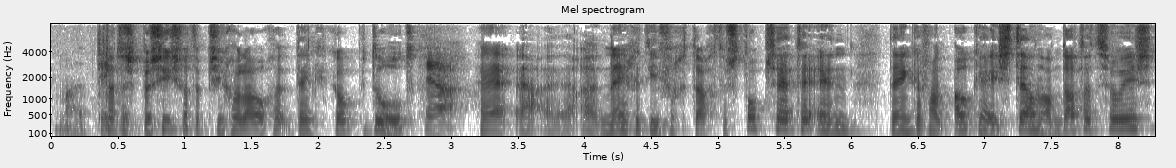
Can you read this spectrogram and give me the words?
Maar Dat is precies wat de psychologen denk ik ook bedoelt. Ja, eh, eh, negatieve gedachten stopzetten en denken van... oké, stel dan dat het zo is,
